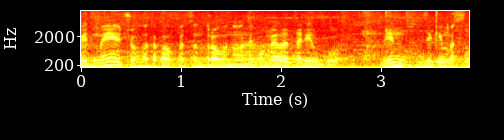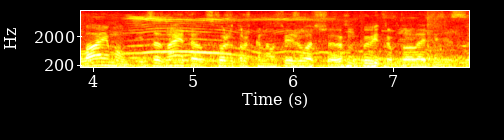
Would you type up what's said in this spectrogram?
від миючого такого концентрованого не помили тарілку. Він з якимось лаймом, і це, знаєте, схоже трошки на освіжувач е, повітря в туалеті зі,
